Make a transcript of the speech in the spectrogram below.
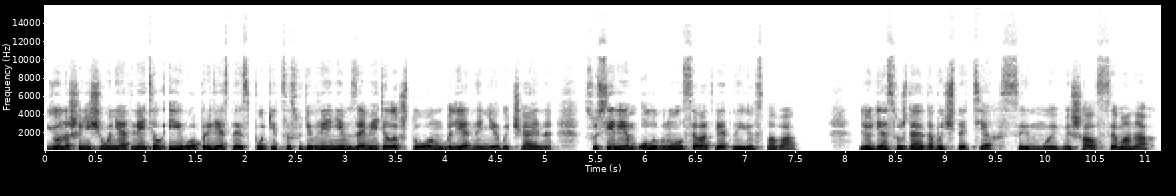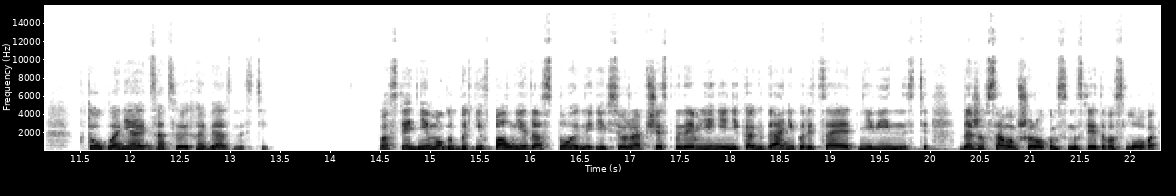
Юноша ничего не ответил, и его прелестная спутница с удивлением заметила, что он, бледный необычайно, с усилием улыбнулся в ответ на ее слова. «Люди осуждают обычно тех, сын мой», — вмешался монах, — «кто уклоняется от своих обязанностей. Последние могут быть не вполне достойны, и все же общественное мнение никогда не порицает невинности, даже в самом широком смысле этого слова,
